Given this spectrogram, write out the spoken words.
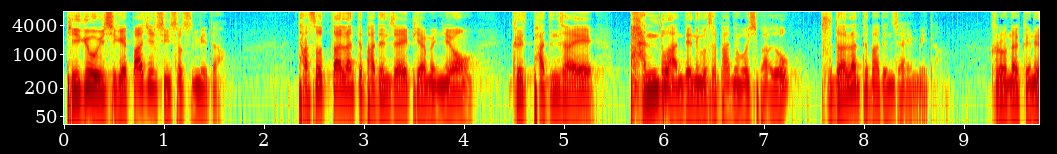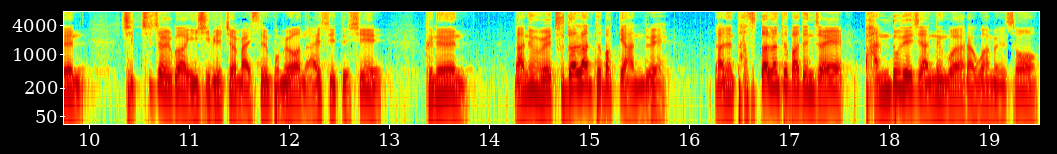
비교 의식에 빠질 수 있었습니다. 다섯 달란트 받은 자에 비하면요, 그 받은 자의 반도 안 되는 것을 받은 것이 바로 두 달란트 받은 자입니다. 그러나 그는 17절과 21절 말씀을 보면 알 수 있듯이 그는 나는 왜 두 달란트밖에 안 돼? 나는 다섯 달란트 받은 자의 반도 되지 않는 거야 라고 하면서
